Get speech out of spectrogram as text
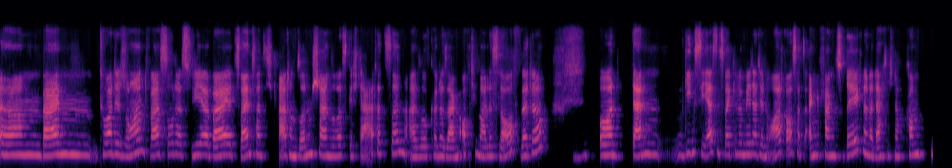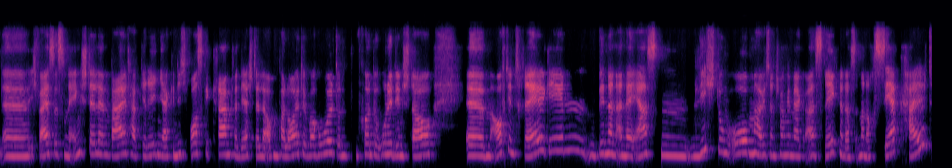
ähm, beim Tour de Jonte war es so, dass wir bei 22 Grad und Sonnenschein sowas gestartet sind. Also könnte sagen, optimales Laufwetter. Mhm. Und dann ging es die ersten zwei Kilometer den Ort raus, hat es angefangen zu regnen. Da dachte ich noch, komm, äh, ich weiß, es ist eine Engstelle im Wald, habe die Regenjacke nicht rausgekramt, an der Stelle auch ein paar Leute überholt und konnte ohne den Stau ähm, auf den Trail gehen. Bin dann an der ersten Lichtung oben, habe ich dann schon gemerkt, ah, es regnet, das ist immer noch sehr kalt.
